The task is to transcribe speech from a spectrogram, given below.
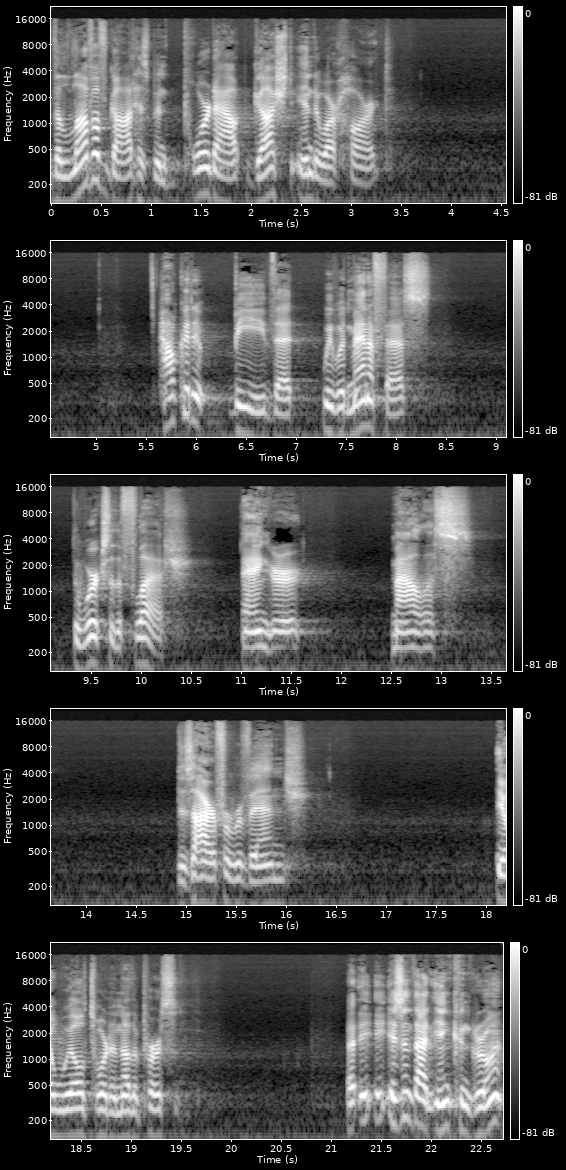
the love of God has been poured out, gushed into our heart, how could it be that we would manifest the works of the flesh anger, malice, desire for revenge, ill will toward another person? Isn't that incongruent?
